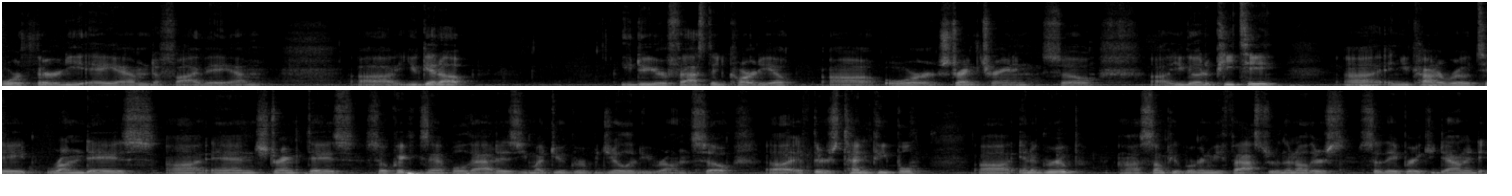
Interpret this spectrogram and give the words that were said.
4:30 a.m. to 5 a.m. Uh, you get up, you do your fasted cardio uh, or strength training. So uh, you go to PT. Uh, and you kind of rotate run days uh, and strength days. So, a quick example of that is you might do a group agility run. So, if there's 10 people in a group, uh, some people are going to be faster than others, so they break you down into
